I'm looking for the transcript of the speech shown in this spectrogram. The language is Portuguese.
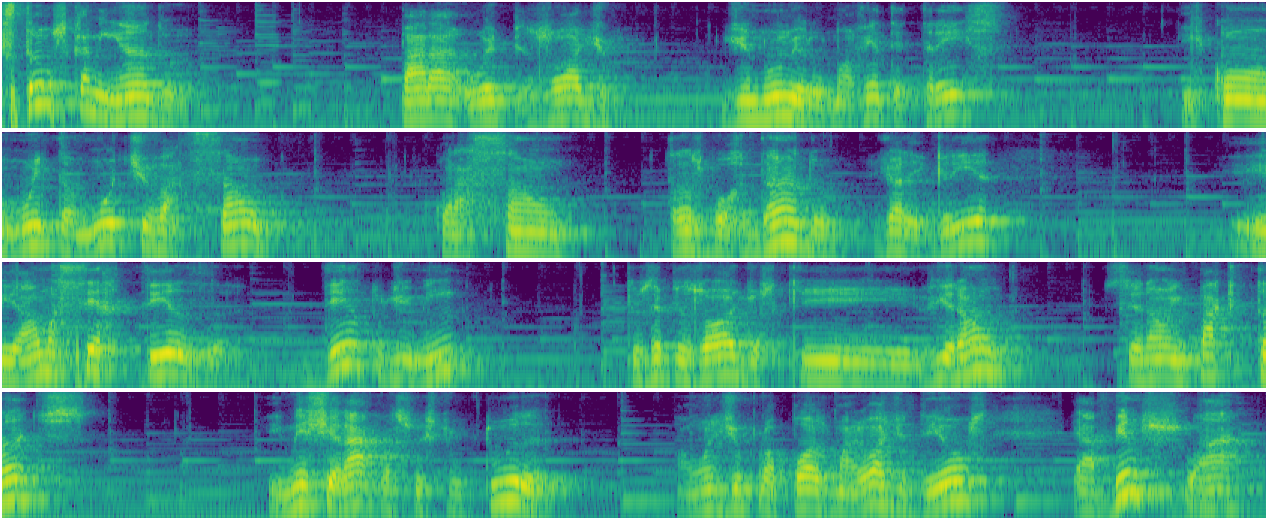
Estamos caminhando para o episódio de número 93 e com muita motivação, coração transbordando de alegria e há uma certeza dentro de mim que os episódios que virão serão impactantes e mexerá com a sua estrutura onde o propósito maior de Deus é abençoar,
